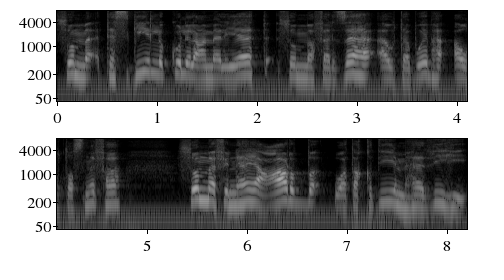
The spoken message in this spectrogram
ثم تسجيل لكل العمليات ثم فرزها أو تبويبها أو تصنيفها ثم في النهاية عرض وتقديم هذه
